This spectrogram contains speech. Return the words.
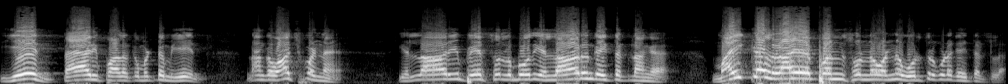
ஏன்? தயாரிப்பாளருக்கு மட்டும் ஏன்? நாங்கள் வாட்ச் பண்ண எல்லாரையும் பேர் சொல்லும்போது எல்லாரும் கை தட்டினாங்க. மைக்கேல் ராயப்பன் சொன்ன உடனே ஒருத்தர் கூட கைத்தட்டல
